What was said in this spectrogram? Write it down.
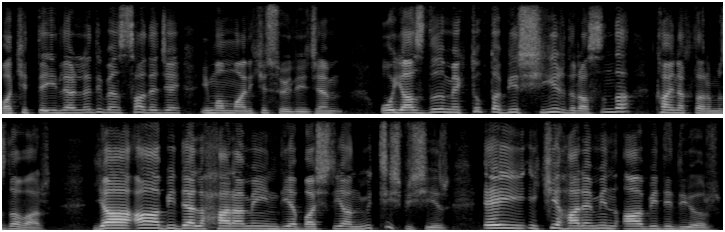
vakitte ilerledi ben sadece İmam Malik'i söyleyeceğim. O yazdığı mektup da bir şiirdir aslında kaynaklarımızda var. Ya abidel harameyn diye başlayan müthiş bir şiir. Ey iki haremin abidi diyor.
